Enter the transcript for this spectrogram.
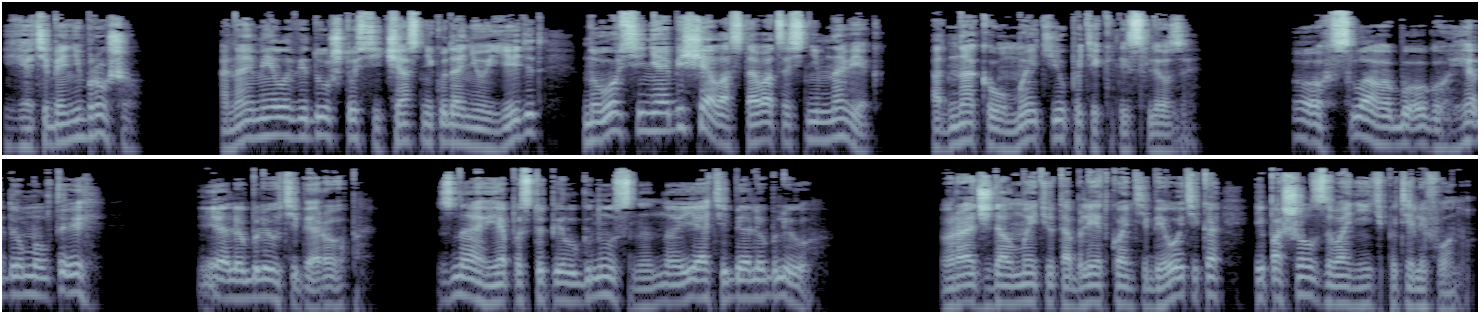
Я тебя не брошу. Она имела в виду, что сейчас никуда не уедет, но вовсе не обещала оставаться с ним навек. Однако у Мэтью потекли слезы. «Ох, слава богу, я думал, ты... Я люблю тебя, Роб. Знаю, я поступил гнусно, но я тебя люблю». Врач дал Мэтью таблетку антибиотика и пошел звонить по телефону.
